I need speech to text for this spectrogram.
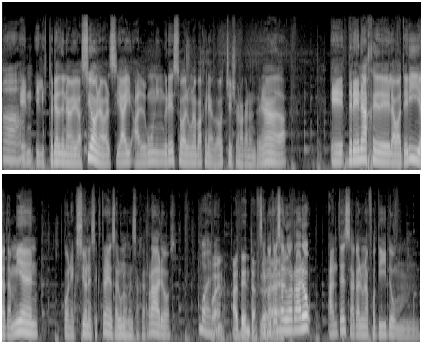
Ah. en el historial de navegación, a ver si hay algún ingreso a alguna página que vos, che, yo acá no entré nada. Eh, drenaje de la batería también, conexiones extrañas, algunos mensajes raros. Bueno. Bueno, atenta, Si Flora. encontrás ¿eh? algo raro, antes sacarle una fotito, un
